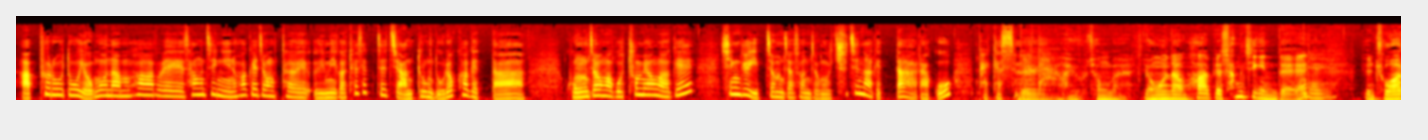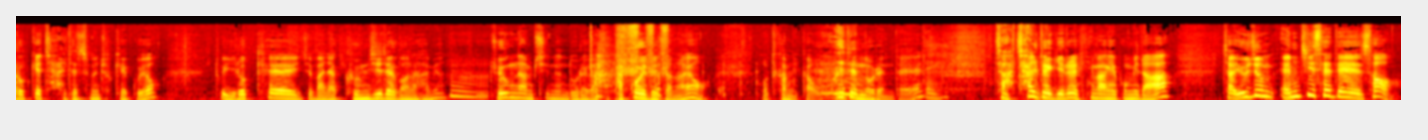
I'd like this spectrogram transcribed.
앞으로도 영호남 화합의 상징인 화개정타의 의미가 퇴색되지 않도록 노력하겠다. 공정하고 투명하게 신규 입점자 선정을 추진하겠다라고 밝혔습니다. 네, 아유 정말 영호남 화합의 상징인데 네. 조화롭게 잘 됐으면 좋겠고요. 또 이렇게 이제 만약 금지되거나 하면 음. 조영남 씨는 노래가 바꿔야 되잖아요. 어떡합니까? 오래된 노래인데. 네. 자, 잘 되기를 희망해 봅니다. 자, 요즘 MZ 세대에서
